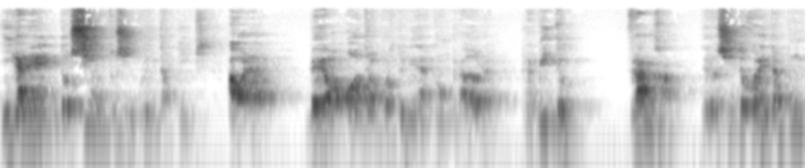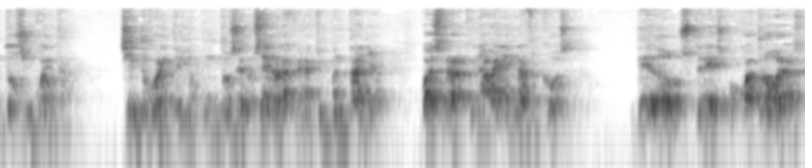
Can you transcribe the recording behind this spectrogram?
y gané 250 pips. Ahora, veo otra oportunidad compradora. Repito, franja de los 140.50, 141.00, la ven aquí en pantalla. Voy a esperar que una vela en gráficos de 2, 3 o 4 horas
